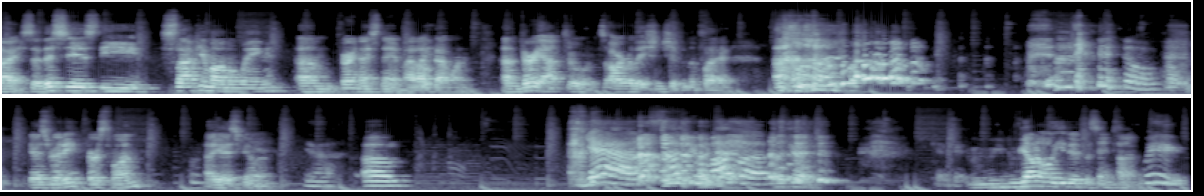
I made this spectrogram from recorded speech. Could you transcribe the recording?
Alright, so this is the Slap Your Mama wing. Um, very nice name, I like that one. Um, very apt towards our relationship in the play. You guys ready? First one? How you guys feeling? yeah. Um. Yeah, slap your Okay, mama. okay. okay, okay. We, we gotta all eat it at the same time. Wait.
